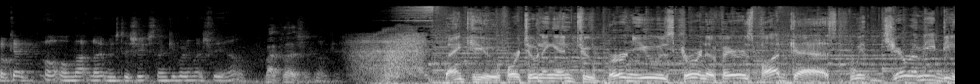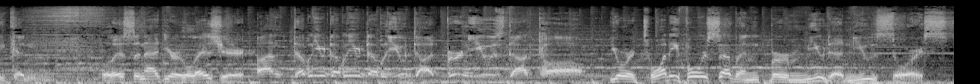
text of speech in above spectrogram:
Okay, on that note, Mr. Schuetz, thank you very much for your help. My pleasure. Okay. Thank you for tuning in to Bernews Current Affairs Podcast with Jeremy Deacon. Listen at your leisure on www.bernews.com, your 24 7 Bermuda news source.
